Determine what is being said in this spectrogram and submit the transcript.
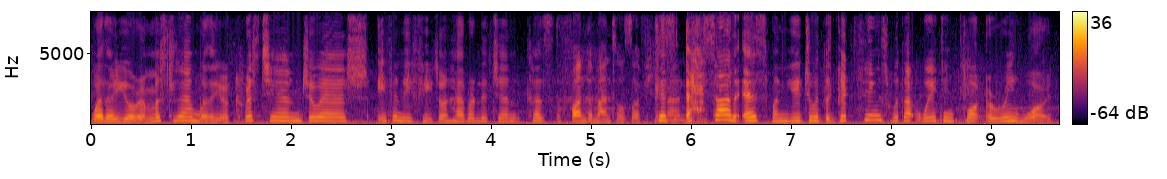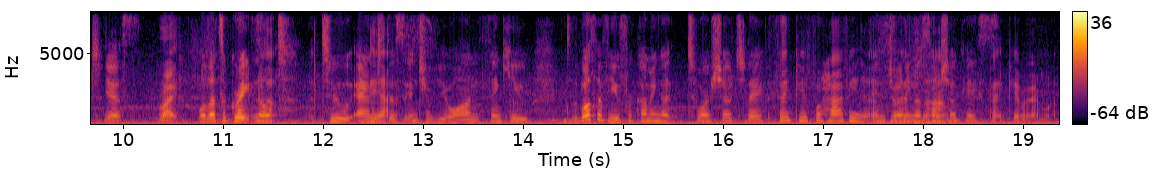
whether you're a Muslim, whether you're Christian, Jewish, even if you don't have religion, because the fundamentals of humanity. Because ihsan is when you do the good things without waiting for a reward. Yes. Right. Well, that's a great note. So, to end yes. this interview on. Thank you to the both of you for coming uh, to our show today. Thank you for having us. And joining us on Showcase. Thank you very much.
